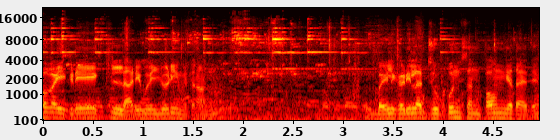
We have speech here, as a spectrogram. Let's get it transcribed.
बघा इकडे एक खिल्लारी बैलजोडी मित्रांनो. बैलगाडीला झोपून सण पाहून घेता येते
